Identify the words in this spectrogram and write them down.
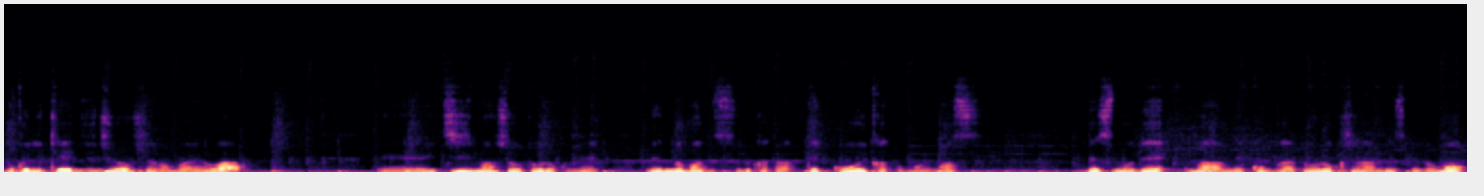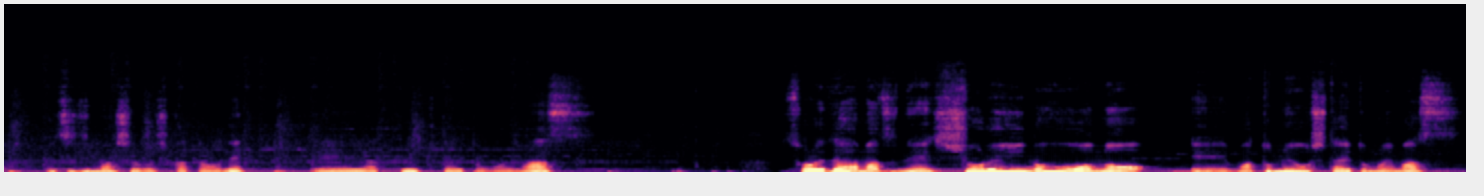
特に軽自動車の場合は、えー、一時抹消登録ね、年度末にする方結構多いかと思います。ですので、まあね、今回は登録者なんですけども、一時抹消の仕方をね、えー、やっていきたいと思います。それではまずね、書類の方の、えー、まとめをしたいと思います。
